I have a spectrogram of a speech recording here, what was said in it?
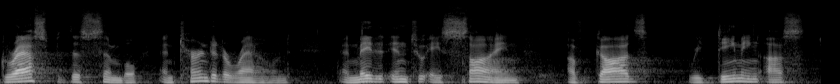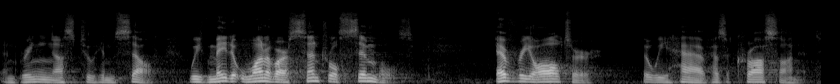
grasped this symbol and turned it around and made it into a sign of God's redeeming us and bringing us to Himself. We've made it one of our central symbols. Every altar that we have has a cross on it.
